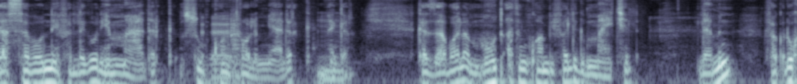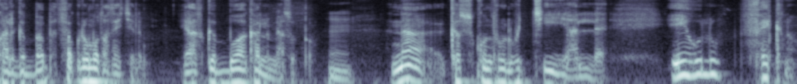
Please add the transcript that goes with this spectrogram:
ያሰበውና የፈለገውን የማያደርግ እሱን control የሚያደርግ ነገር ከዛ በኋላ መውጣት እንኳን ቢፈልግ የማይችል ለምን ፈቅዶ ካልገባበት ፈቅዶ መውጣት አይችልም። ያስገባው አካል ነው የሚያስወጣው እና ከሱ control ውጪ ያለ ይሄ ሁሉ fake ነው፣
